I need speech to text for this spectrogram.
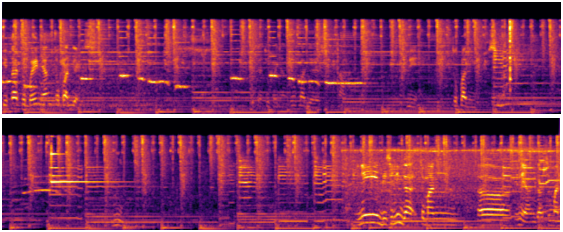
Kita cobain yang coklat guys. Kita cobain yang coklat guys. Nah, nih coklat ini. Di sini nggak cuman eh, ini ya, nggak cuman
